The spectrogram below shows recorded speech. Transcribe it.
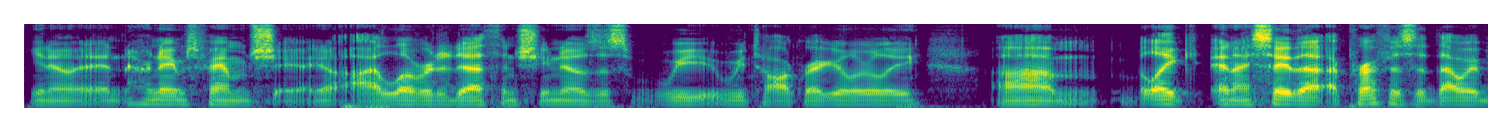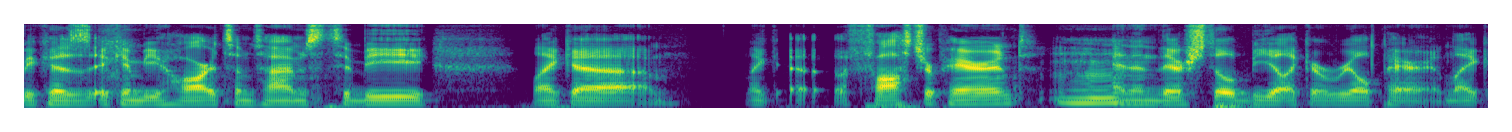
you know, and her name's Pam. She, you know, I love her to death, and she knows this. We we talk regularly, um, but like, and I say that I preface it that way because it can be hard sometimes to be like a like a- foster parent, Mhm. and then there still be like a real parent. Like,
